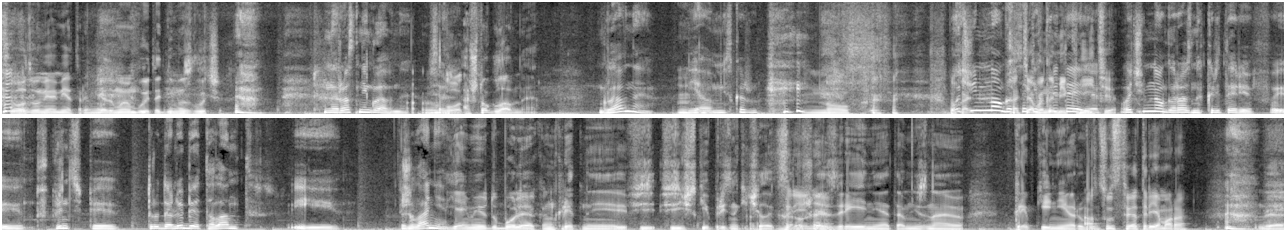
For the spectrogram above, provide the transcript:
С его двумя метрами. Я думаю, он будет одним из лучших. Но рост не главное. Вот. А что главное? Главное, я вам не скажу. Ну, ну, Очень много хотя всяких бы критериев. намекните. Очень много разных критериев. И, в принципе, трудолюбие, талант и желание. Я имею в виду более конкретные физи- физические признаки человека. Зрение. Хорошее зрение, там, не знаю, крепкие нервы. Отсутствие тремора. Да.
